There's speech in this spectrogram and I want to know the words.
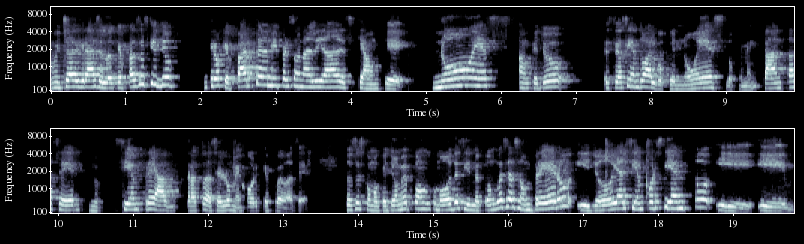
Muchas gracias. Lo que pasa es que yo creo que parte de mi personalidad es que aunque no es, aunque yo esté haciendo algo que no es lo que me encanta hacer, siempre trato de hacer lo mejor que puedo hacer. Entonces, como que yo me pongo, como vos decís, me pongo ese sombrero y yo doy al 100% y, y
